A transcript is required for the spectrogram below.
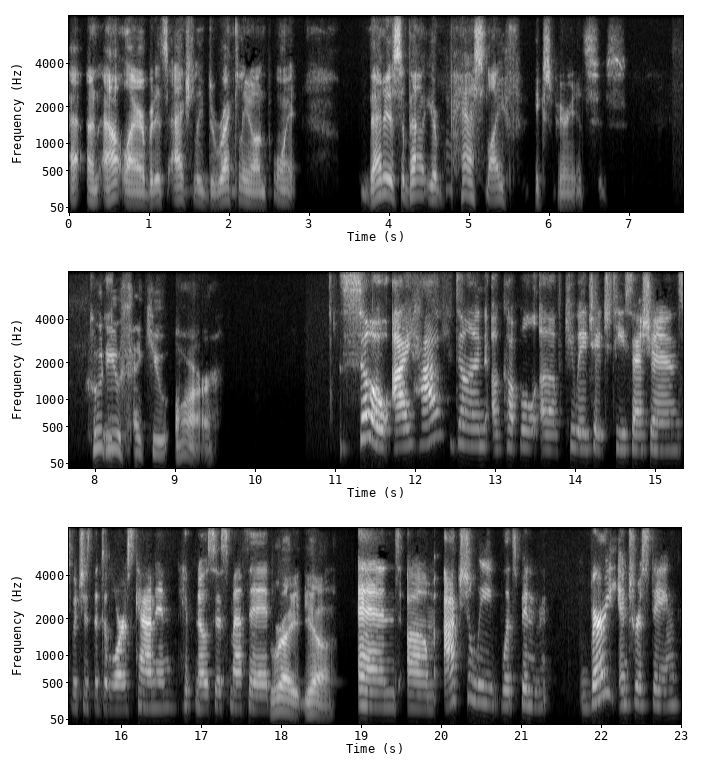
uh, an outlier, but it's actually directly on point. That is about your past life experiences. Who do you think you are? So I have done a couple of QHHT sessions, which is the Dolores Cannon hypnosis method. Right. Yeah. And um, actually, what's been very interesting,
